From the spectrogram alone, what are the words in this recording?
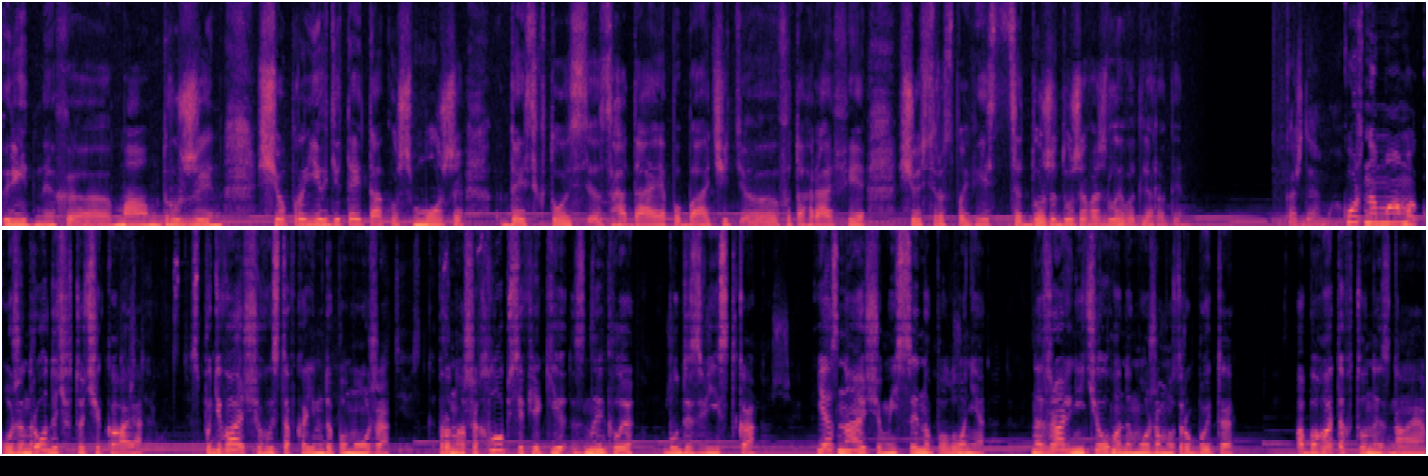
рідних е, мам, дружин, що про їх дітей також може десь хтось згадає, побачить е, фотографії, щось розповість. Це дуже дуже важливо для родин. Каждая мама. Кожна мама, кожен родич, хто чекає. Сподіваюсь, що виставка їм допоможе. Про наших хлопців, які зникли, буде звістка. Я знаю, що мій син у полоні. На жаль, нічого не можемо зробити. А багато хто не знає.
